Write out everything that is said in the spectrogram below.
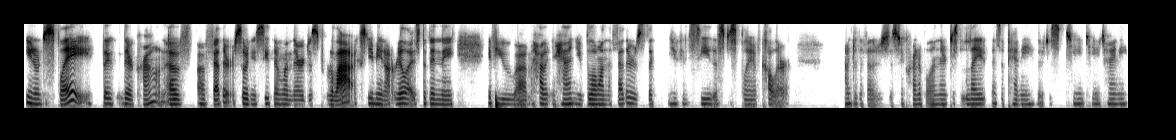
you know display the, their crown of, of feathers. So when you see them when they're just relaxed you may not realize but then they if you um, have it in your hand you blow on the feathers that you can see this display of color under the feathers. Just incredible and they're just light as a penny. They're just teeny teeny tiny.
